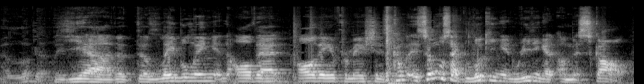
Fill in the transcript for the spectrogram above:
I love that label. Yeah, the, the labeling and all that, all the information. It's, come, it's almost like looking and reading at a mezcal.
